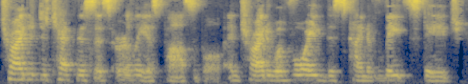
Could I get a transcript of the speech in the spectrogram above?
try to detect this as early as possible and try to avoid this kind of late stage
